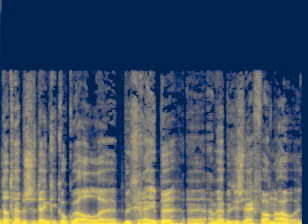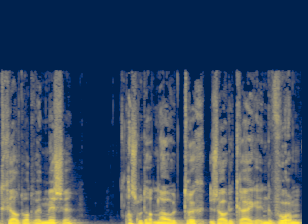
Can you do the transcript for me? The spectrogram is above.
dat hebben ze denk ik ook wel begrepen. En we hebben gezegd van nou, het geld wat wij missen... als we dat nou terug zouden krijgen in de vorm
